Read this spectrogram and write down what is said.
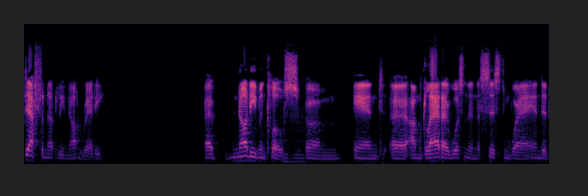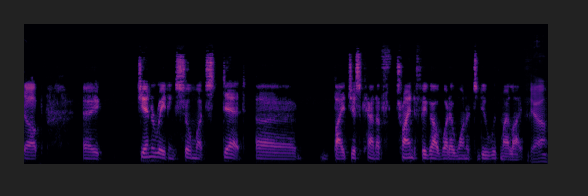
definitely not ready, uh, not even close. hmm Um, and uh, I'm glad I wasn't in a system where I ended up generating so much debt uh, by just kind of trying to figure out what I wanted to do with my life. Yeah.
